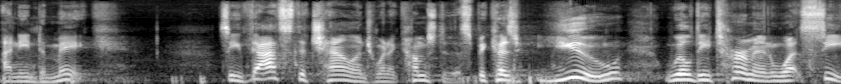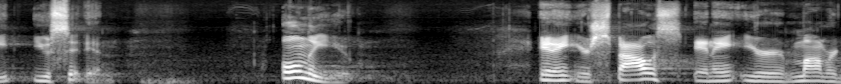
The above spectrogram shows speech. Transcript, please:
I need to make. See, that's the challenge when it comes to this because you will determine what seat you sit in. Only you. It ain't your spouse, it ain't your mom or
